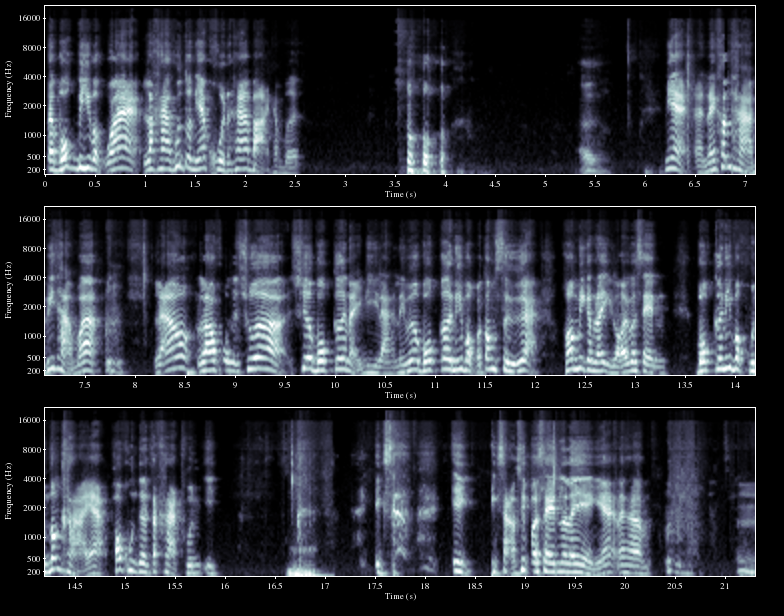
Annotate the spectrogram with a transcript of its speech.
แต่โบรกบีบอกว่าราคาหุ้นตัวนี้ควรห้าบาทครับเบิร์ตเออเนี่ยในคำถามพี่ถามว่า แล้วเราควรจะเชื่อเชื่อโบรกเกอร์ไหนดีล่ะในเมื่อโบรกเกอร์นี้บอกว่าต้องซื้ออะเพราะมีกำไรอีกร้อยเปอร์เซ็นต์โบรกเกอร์นี้บอกคุณต้องขายอะเพราะคุณกำลังจะขาดทุนอีก อีกสอีกอีกสามสิบเปอร์เซ็นต์อะไรอย่างเงี้ยนะครับอืม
